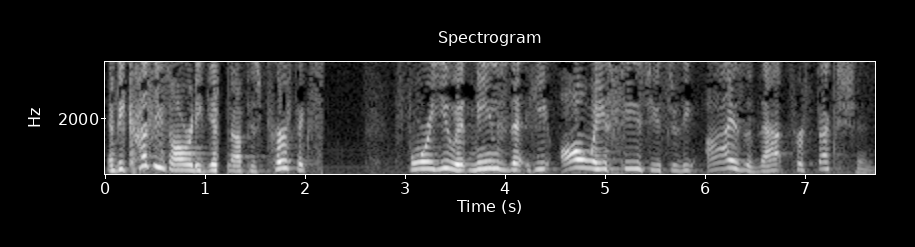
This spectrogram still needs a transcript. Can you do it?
And because he's already given up his perfect for you, it means that he always sees you through the eyes of that perfection.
